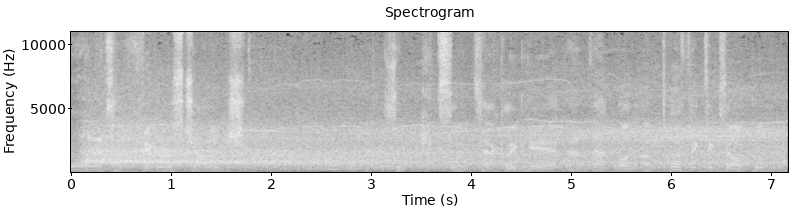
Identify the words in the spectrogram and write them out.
Oh, that's a vigorous challenge. Some excellent tackling here, and that one a perfect example.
